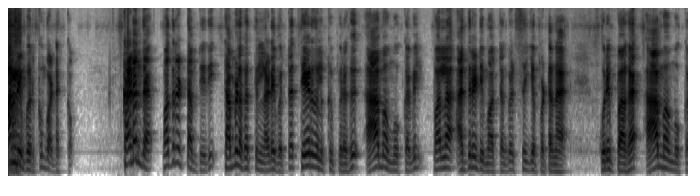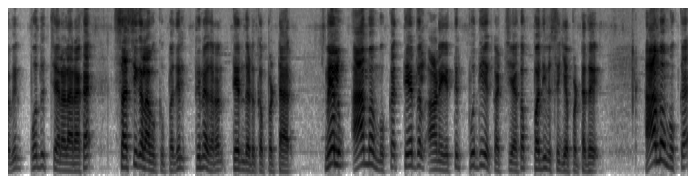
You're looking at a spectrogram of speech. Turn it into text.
அனைவருக்கும் வணக்கம். கடந்த பதினெட்டாம் தேதி தமிழகத்தில் நடைபெற்ற தேர்தலுக்கு பிறகு அமமுகவில் பல அதிரடி மாற்றங்கள் செய்யப்பட்டன. குறிப்பாக அமமுகவின் பொதுச் செயலாளராக சசிகலாவுக்கு பதில் தினகரன் தேர்ந்தெடுக்கப்பட்டார். மேலும் அமமுக தேர்தல் ஆணையத்தில் புதிய கட்சியாக பதிவு செய்யப்பட்டது. அமமுக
